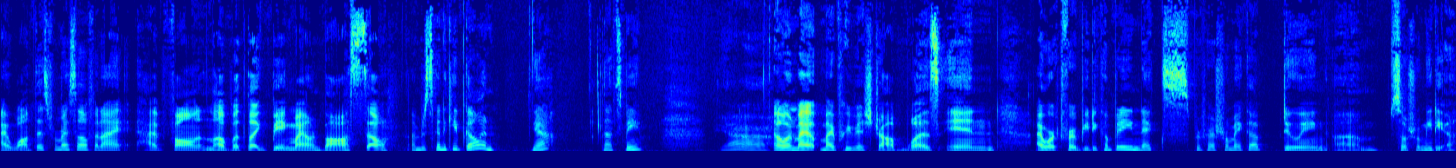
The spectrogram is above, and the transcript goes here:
I want this for myself and I have fallen in love with like being my own boss. So I'm just gonna keep going. Yeah, that's me. Yeah. Oh, and my my previous job was in I worked for a beauty company, NYX Professional Makeup, doing um, social media.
